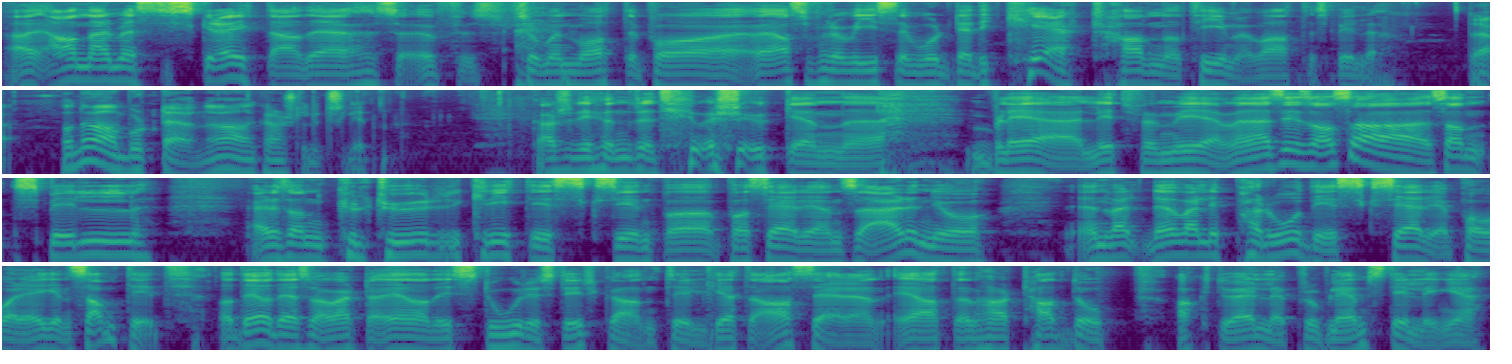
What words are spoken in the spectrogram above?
han nærmest skrøt av det som en måte på Altså for å vise hvor dedikert han og teamet var til spillet. Og nå er han borte. Nå er han kanskje litt sliten. Kanskje de 100-timersuken uken ble litt for mye. Men jeg syns også sånn spill Er det sånn kulturkritisk syn på, på, serien, så er den jo en, det er en veldig parodisk serie på vår egen samtid. Og det er jo det som har vært en av de store styrkene til GTA-serien, er at den har tatt opp aktuelle problemstillinger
